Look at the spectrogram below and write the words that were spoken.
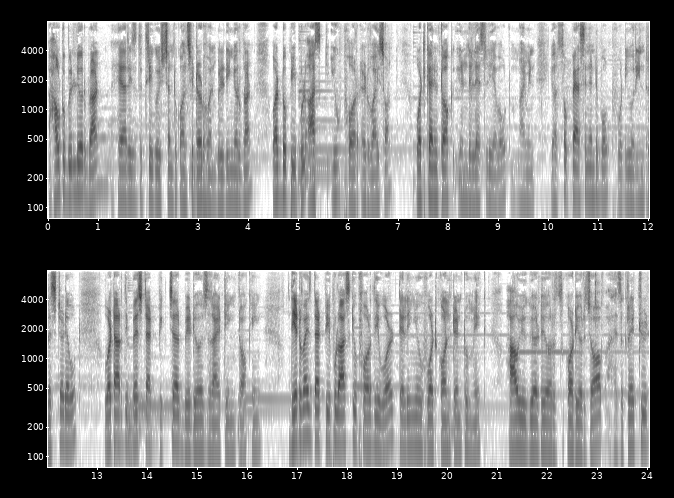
How to build your brand? Here is the three questions to consider when building your brand. What do people ask you for advice on? What can you talk endlessly about? I mean you are so passionate about what you are interested about what are the best at picture videos writing talking? The advice that people ask you for the word telling you what content to make how you get your got your job as a graduate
